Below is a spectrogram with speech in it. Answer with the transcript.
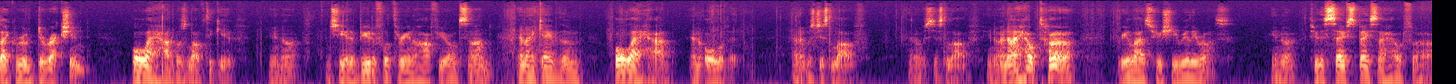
like real direction, all I had was love to give, you know. and she had a beautiful three and a half year old son, and I gave them all I had and all of it, and it was just love, and it was just love, you know, and I helped her realize who she really was, you know, through the safe space I held for her,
